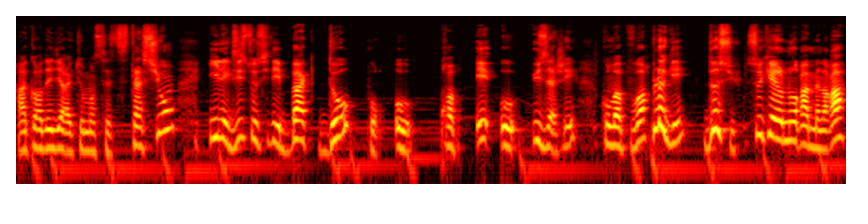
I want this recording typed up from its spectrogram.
raccorder directement cette station, il existe aussi des bacs d'eau pour eau et aux usagers qu'on va pouvoir plugger dessus. Ce qui nous ramènera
